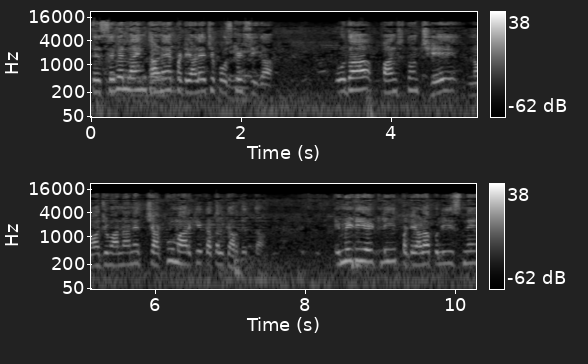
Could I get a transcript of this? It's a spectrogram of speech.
ਤੇ ਸਿਵਲ ਲਾਈਨ ਥਾਣੇ ਪਟਿਆਲੇ 'ਚ ਪੋਸਟਡ ਸੀਗਾ, ਉਹਦਾ 5 ਤੋਂ 6 ਨੌਜਵਾਨਾਂ ਨੇ ਚਾਕੂ ਮਾਰ ਕੇ ਕਤਲ ਕਰ ਦਿੱਤਾ। ਇਮੀਡੀਏਟਲੀ ਪਟਿਆਲਾ ਪੁਲਿਸ ਨੇ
